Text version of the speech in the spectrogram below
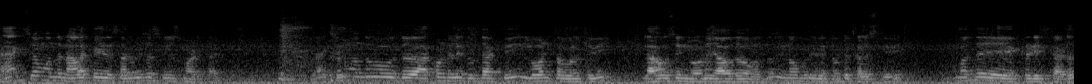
ಮ್ಯಾಕ್ಸಿಮಮ್ ಒಂದು ನಾಲ್ಕೈದು ಸರ್ವಿಸಸ್ ಯೂಸ್ ಮಾಡ್ತಾ ಇದ್ದೀವಿ ಮ್ಯಾಕ್ಸಿಮಮ್ ಒಂದು ಅಕೌಂಟಲ್ಲಿ ದುಡ್ಡು ಹಾಕ್ತೀವಿ ಲೋನ್ ತಗೊಳ್ತೀವಿ, ಇಲ್ಲ ಹೌಸಿಂಗ್ ಲೋನ್ ಯಾವುದೋ ಒಂದು ಇನ್ನೊಬ್ಬರಿಗೆ ದುಡ್ಡು ಕಳಿಸ್ತೀವಿ. ಮತ್ತು credit card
